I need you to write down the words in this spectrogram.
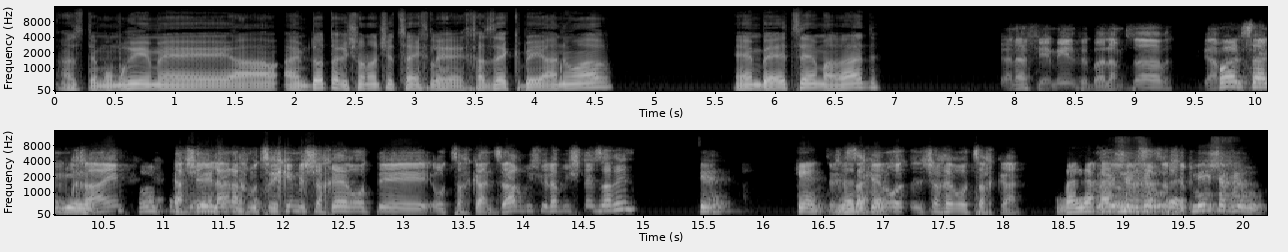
אז אתם אומרים אה, העמדות הראשונות שצריך לחזק בינואר הם בעצם ארד? כנף ימין ובלם זר גם כל צד ימין. חיים. השאלה אנחנו צריכים לשחרר עוד, אה, עוד שחקן זר בשביל להביא שני זרים? כן כן. צריך לשחרר עוד שחקן. אבל אין לך מי ישחררו.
